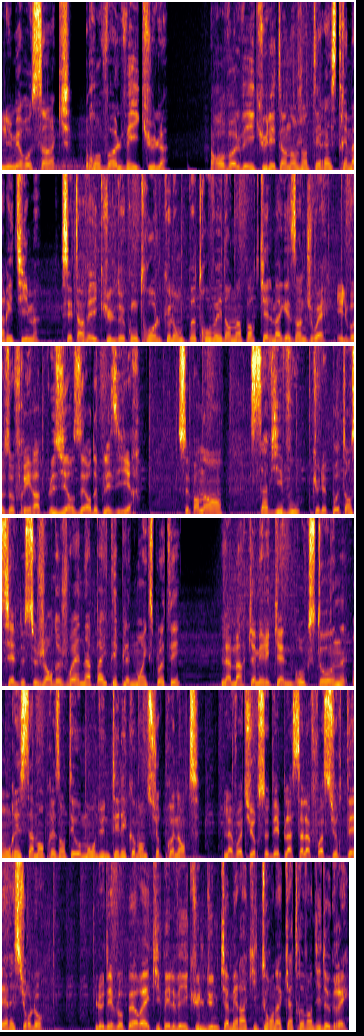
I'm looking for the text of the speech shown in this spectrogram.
Numéro 5. Revol véhicule. Revol véhicule est un engin terrestre et maritime. C'est un véhicule de contrôle que l'on peut trouver dans n'importe quel magasin de jouets. Il vous offrira plusieurs heures de plaisir. Cependant, saviez-vous que le potentiel de ce genre de jouet n'a pas été pleinement exploité? La marque américaine Brookstone ont récemment présenté au monde une télécommande surprenante. La voiture se déplace à la fois sur terre et sur l'eau. Le développeur a équipé le véhicule d'une caméra qui tourne à 90 degrés.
